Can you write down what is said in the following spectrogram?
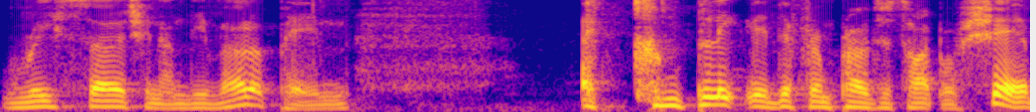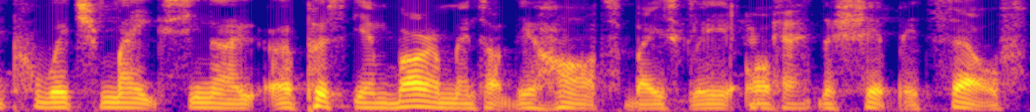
researching and developing a completely different prototype of ship, which makes you know uh, puts the environment at the heart basically of Okay. the ship itself.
